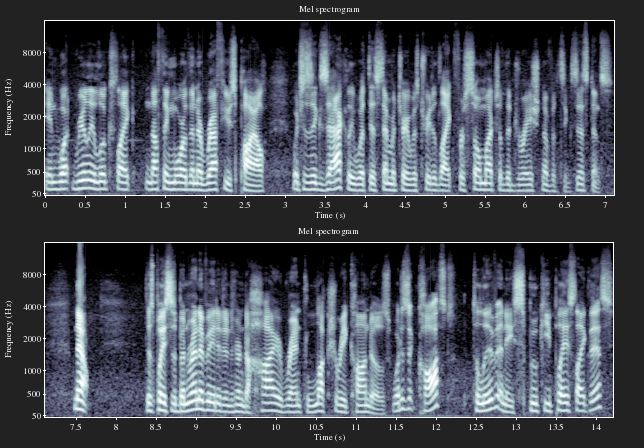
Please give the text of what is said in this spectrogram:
in what really looks like nothing more than a refuse pile, which is exactly what this cemetery was treated like for so much of the duration of its existence. Now, this place has been renovated and turned to high rent luxury condos. What does it cost to live in a spooky place like this?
